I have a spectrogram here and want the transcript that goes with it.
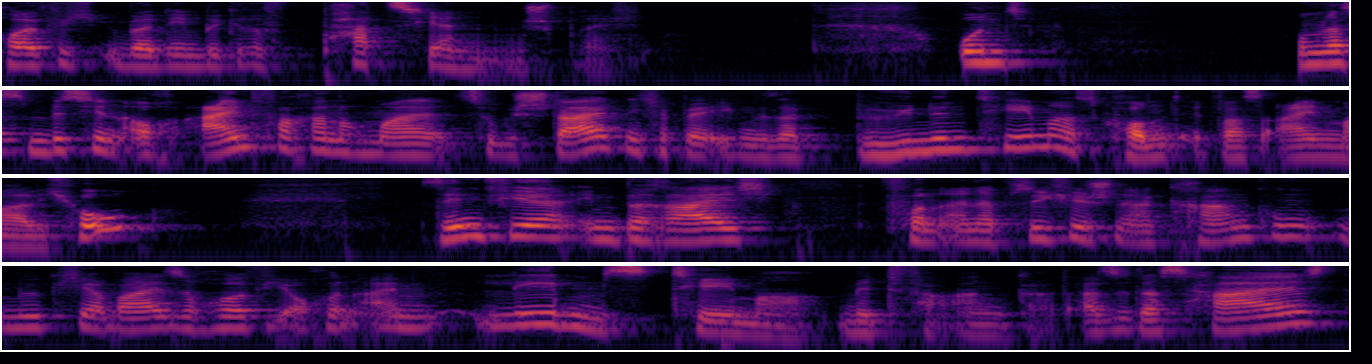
häufig über den Begriff Patienten sprechen. Und um das ein bisschen auch einfacher nochmal zu gestalten, ich habe ja eben gesagt, Bühnenthema, es kommt etwas einmalig hoch, sind wir im Bereich von einer psychischen Erkrankung möglicherweise häufig auch in einem Lebensthema mit verankert. Also das heißt,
